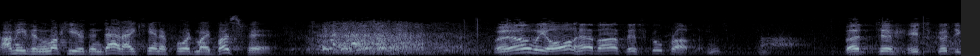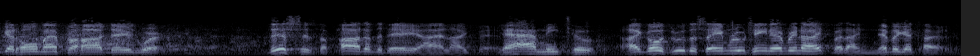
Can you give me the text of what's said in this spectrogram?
I'm even luckier than that. I can't afford my bus fare. Well, we all have our fiscal problems. But uh, it's good to get home after a hard day's work. This is the part of the day I like best. Yeah, me too. I go through the same routine every night, but I never get tired of it.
